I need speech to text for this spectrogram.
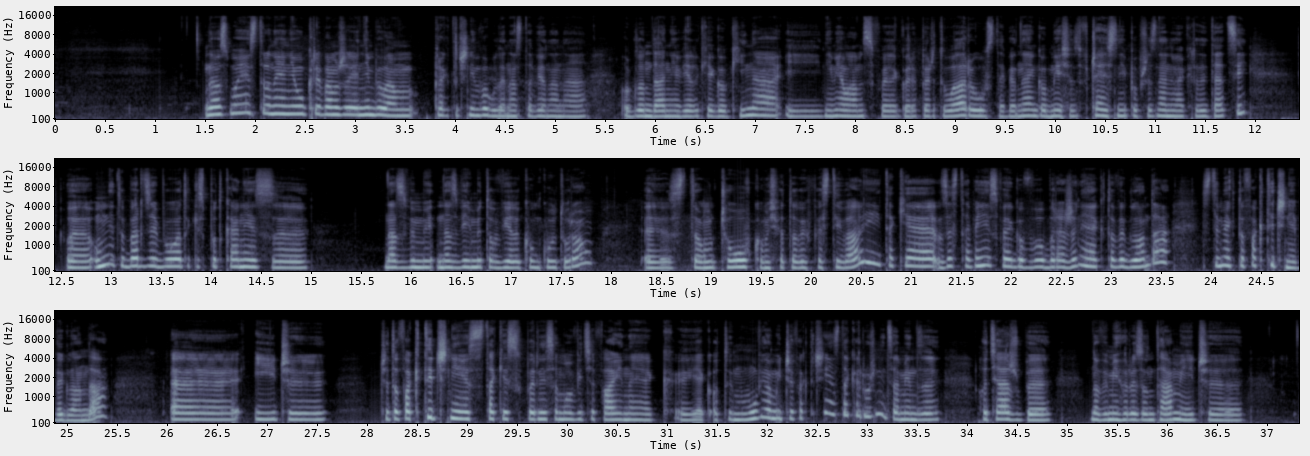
No, z mojej strony ja nie ukrywam, że ja nie byłam praktycznie w ogóle nastawiona na oglądanie wielkiego kina i nie miałam swojego repertuaru ustawionego miesiąc wcześniej po przyznaniu akredytacji. E, U mnie to bardziej było takie spotkanie z, nazwijmy, nazwijmy to, wielką kulturą, e, z tą czołówką światowych festiwali i takie zestawienie swojego wyobrażenia, jak to wygląda, z tym, jak to faktycznie wygląda. E, I czy czy to faktycznie jest takie super niesamowicie fajne, jak, jak o tym mówią, i czy faktycznie jest taka różnica między chociażby Nowymi Horyzontami, czy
